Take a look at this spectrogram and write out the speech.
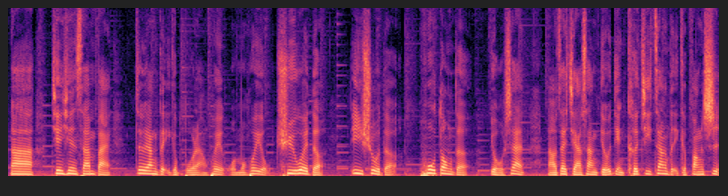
那建县三百这样的一个博览会，我们会有趣味的、艺术的、互动的。友善，然后再加上有一点科技这样的一个方式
